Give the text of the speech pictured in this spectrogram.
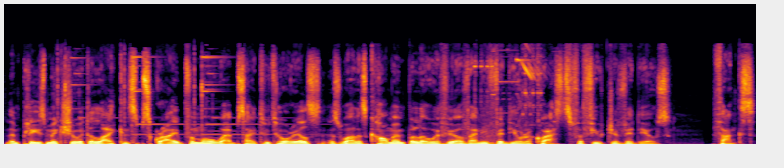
then please make sure to like and subscribe for more website tutorials, as well as comment below if you have any video requests for future videos. Thanks.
